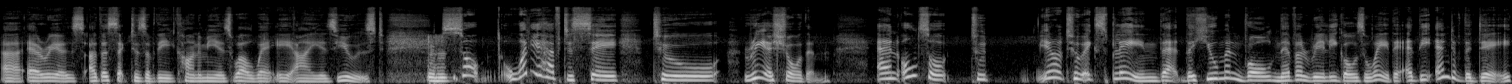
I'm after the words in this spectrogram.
uh, areas, other sectors of the economy as well, where AI is used. Mm-hmm. So, what do you have to say to reassure them? And also to you know, to explain that the human role never really goes away. That at the end of the day,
